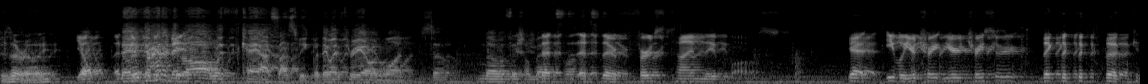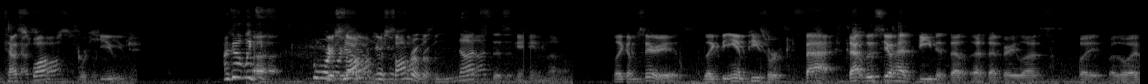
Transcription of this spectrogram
is it really? Yep. That's They, their they first. had a they- draw with Chaos last week, but they went 3-0 and 1, so no official That's match. that's their first time they've lost. Yeah, evil. Your tra- your tracer, like the, the, the, contest swaps were huge. I got like Uh, four your. Som- your Sombra was nuts this game though. Like I'm serious. Like the EMPs were fat. That Lucio had beat at that at that very last fight, by the way.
